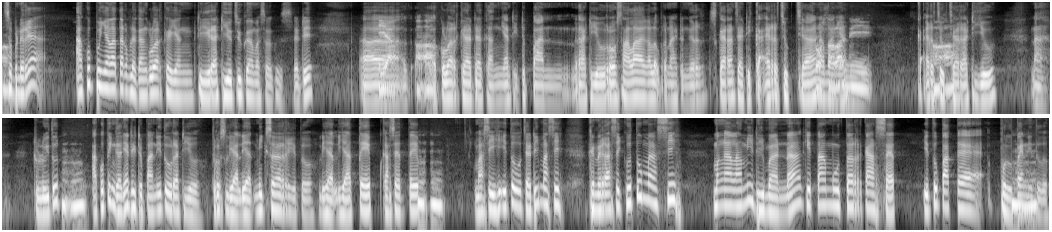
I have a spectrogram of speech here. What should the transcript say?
ah. sebenarnya aku punya latar belakang keluarga yang di radio juga Mas Bagus. Jadi uh, ah. keluarga dagangnya di depan radio Rosala kalau pernah dengar. Sekarang jadi KR Jogja Rosala namanya. di KR. Jogja Radio. Nah, dulu itu Mhm. aku tinggalnya di depan itu radio. Terus lihat-lihat mixer gitu, lihat-lihat tape, kaset tape Mhm. masih itu jadi masih generasiku tuh masih mengalami di mana kita muter kaset itu pakai pulpen Hmm. itu loh.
